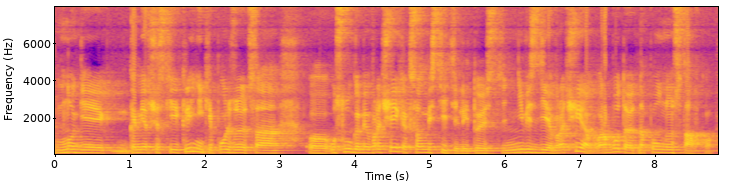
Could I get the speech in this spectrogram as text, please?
многие коммерческие клиники пользуются э, услугами врачей как совместителей. То есть не везде врачи работают на полную ставку.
